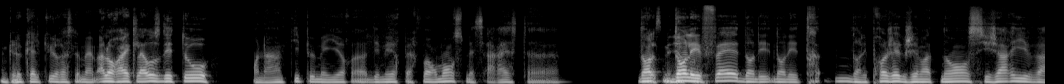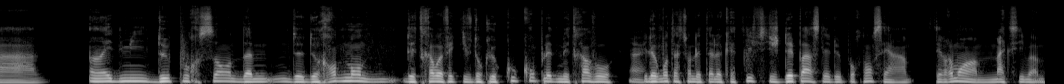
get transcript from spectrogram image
Le calcul reste le même. Alors avec la hausse des taux, on a un petit peu meilleur, euh, des meilleures performances, mais ça reste euh, dans, dans les faits, dans les dans les dans les projets que j'ai maintenant, si j'arrive à 1,5 2% d'am- de, de rendement des travaux effectifs, donc le coût complet de mes travaux Ouais. et l'augmentation de l'état locatif, si je dépasse les 2%, c'est un c'est vraiment un maximum.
